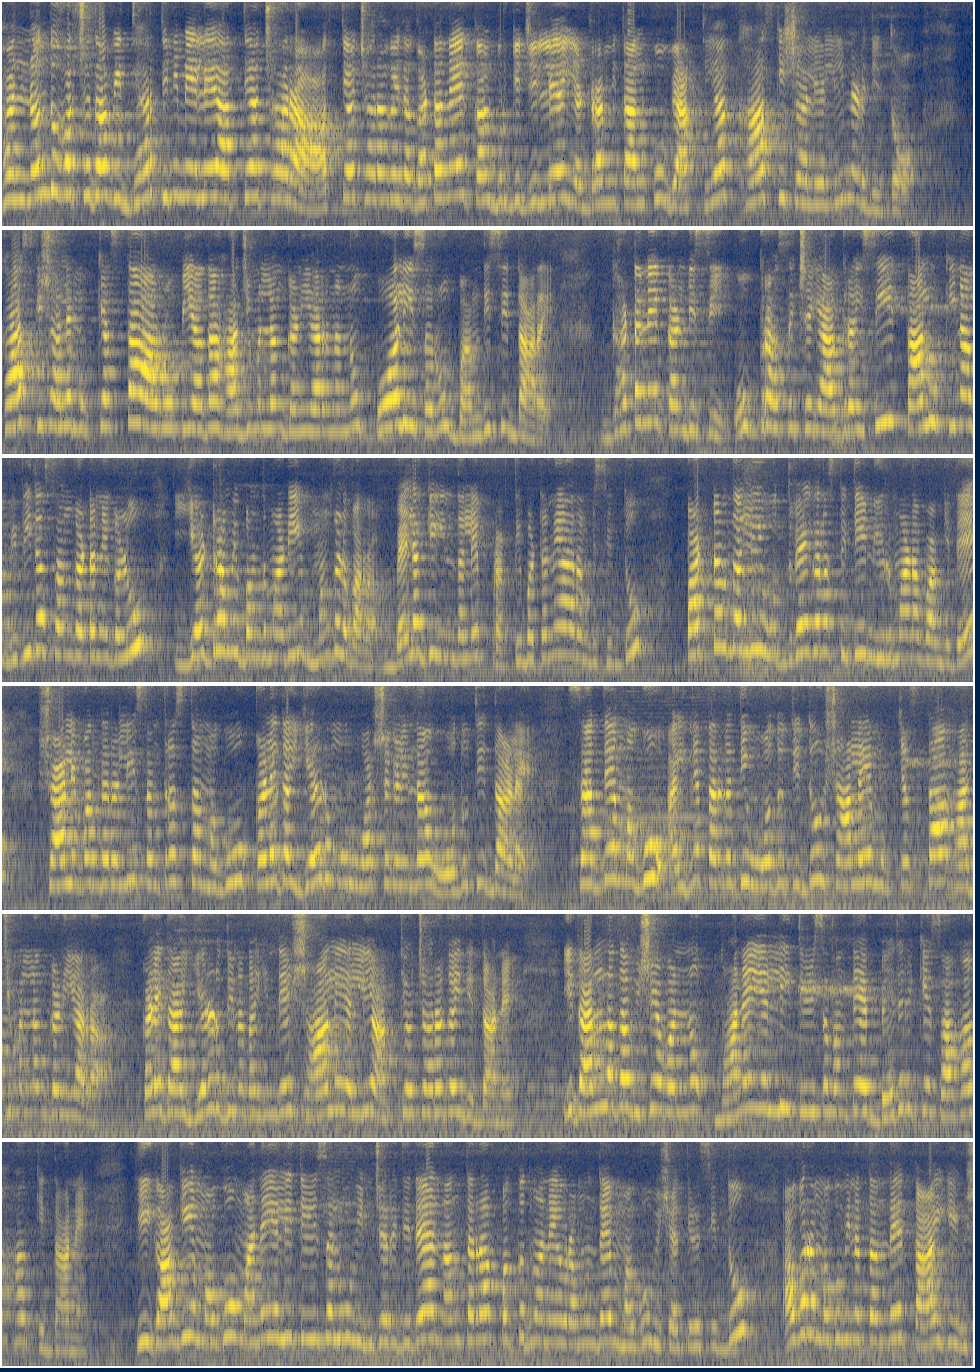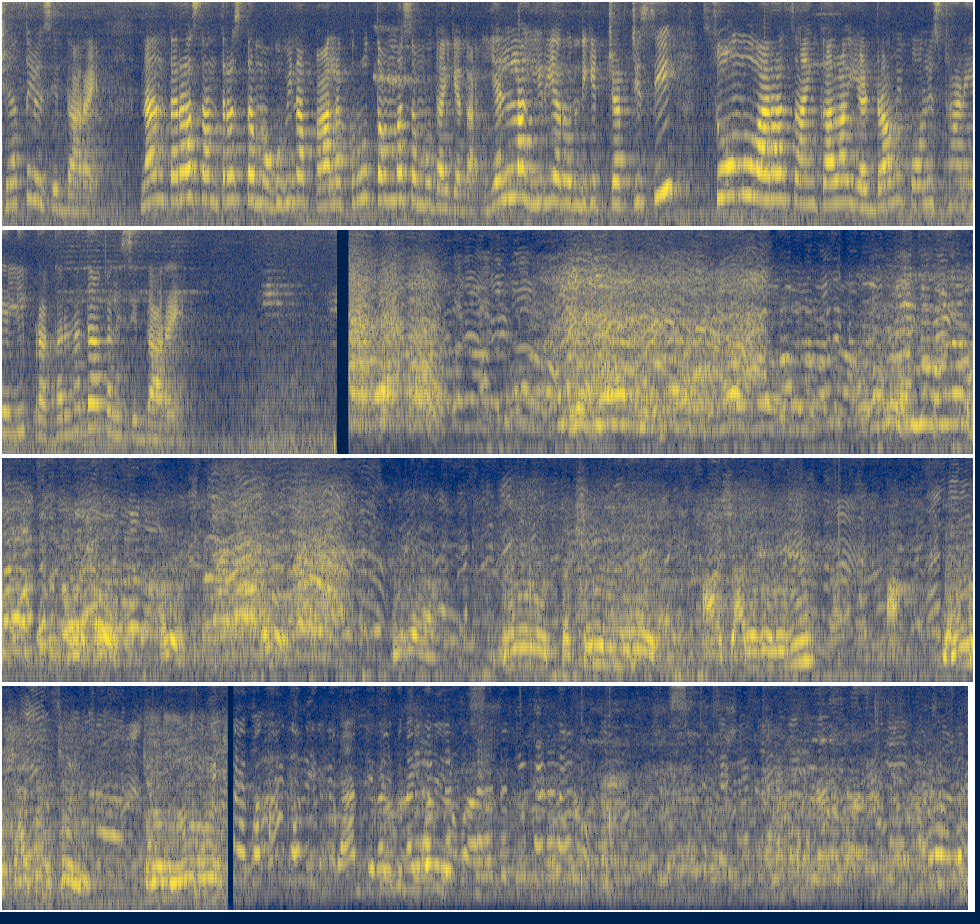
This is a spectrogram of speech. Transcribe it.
ಹನ್ನೊಂದು ವರ್ಷದ ವಿದ್ಯಾರ್ಥಿನಿ ಮೇಲೆ ಅತ್ಯಾಚಾರ. ಅತ್ಯಾಚಾರಗೈದ ಘಟನೆ ಕಲಬುರಗಿ ಜಿಲ್ಲೆಯ ಯಡ್ರಾಮಿ ತಾಲೂಕು ವ್ಯಾಪ್ತಿಯ ಖಾಸಗಿ ಶಾಲೆಯಲ್ಲಿ ನಡೆದಿತ್ತು. ಖಾಸಗಿ ಶಾಲೆ ಮುಖ್ಯಸ್ಥ ಆರೋಪಿಯಾದ ಹಾಜಿಮಲ್ಲಂಗ್ ಗಣಿಯಾರನನ್ನು ಪೊಲೀಸರು ಬಂಧಿಸಿದ್ದಾರೆ. ಘಟನೆ ಖಂಡಿಸಿ, ಉಗ್ರ ಶಿಕ್ಷೆಗೆ ಆಗ್ರಹಿಸಿ ತಾಲೂಕಿನ ವಿವಿಧ ಸಂಘಟನೆಗಳು ಯಡ್ರಾಮಿ ಬಂದ್ ಮಾಡಿ ಮಂಗಳವಾರ ಬೆಳಗ್ಗೆಯಿಂದಲೇ ಪ್ರತಿಭಟನೆ ಆರಂಭಿಸಿದ್ದು. ಪಟ್ಟಣದಲ್ಲಿ ಉದ್ವೇಗನ ಸ್ಥಿತಿ ನಿರ್ಮಾಣವಾಗಿದೆ. ಶಾಲೆ ಒಂದರಲ್ಲಿ ಸಂತ್ರಸ್ತ ಮಗು ಕಳೆದ ಎರಡು ಮೂರು ವರ್ಷಗಳಿಂದ ಓದುತ್ತಿದ್ದಾಳೆ. ಸದ್ಯ ಮಗು ಐದನೇ ತರಗತಿ ಓದುತ್ತಿದ್ದು ಶಾಲೆಯ ಮುಖ್ಯಸ್ಥ ಹಾಜಿಮಲ್ಲಂಗ್ ಗಣಿಯಾರ ಕಳೆದ ಎರಡು ದಿನದ ಹಿಂದೆ ಶಾಲೆಯಲ್ಲಿ ಅತ್ಯಾಚಾರಗೈದಿದ್ದಾನೆ. ಇದಲ್ಲದ ವಿಷಯವನ್ನು ಮನೆಯಲ್ಲಿ ತಿಳಿಸದಂತೆ ಬೆದರಿಕೆ ಸಹ ಹಾಕಿದ್ದಾನೆ. ಹೀಗಾಗಿ ಮಗು ಮನೆಯಲ್ಲಿ ತಿಳಿಸಲು ಹಿಂಜರಿದಿದೆ. ನಂತರ ಪಕ್ಕದ ಮನೆಯವರ ಮುಂದೆ ಮಗು ವಿಷಯ ತಿಳಿಸಿದ್ದು, ಅವರ ಮಗುವಿನ ತಂದೆ ತಾಯಿಗೆ ವಿಷಯ ತಿಳಿಸಿದ್ದಾರೆ. ನಂತರ ಸಂತ್ರಸ್ತ ಮಗುವಿನ ಪಾಲಕರು ತಮ್ಮ ಸಮುದಾಯದ ಎಲ್ಲ ಹಿರಿಯರೊಂದಿಗೆ ಚರ್ಚಿಸಿ ಸೋಮವಾರ ಸಾಯಂಕಾಲ ಯಡ್ರಾಮಿ ಪೊಲೀಸ್ ಠಾಣೆಯಲ್ಲಿ ಪ್ರಕರಣ ದಾಖಲಿಸಿದ್ದಾರೆ. ಆ ಶಾಲೆಗೆ ಹೋಗಿ ಎಲ್ಲರೂ ಶಾಸನ ಕೇಳಿ ಕೆಲವು ನಿಯಮಗಳು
